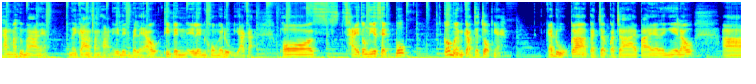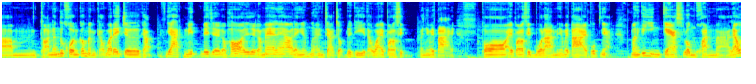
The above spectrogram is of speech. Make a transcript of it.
ทันมาคือมาเนี่ยในการสังหารเอเลนไปแล้ว ที่เป็นเอเลนโครงกระดูกยักษ์อะ่ะพอใช้ตรงนี้เสร็จปุ๊บ ก็เหมือนกับจะจบไงกระดูกก็กระจับกระจายไปอะไรเงี้ยแล้ว ตอนนั้นทุกคนก็เหมือนกับว่าได้เจอกับญาติมิตร ได้เจอกับพ่อได้เจอกับแม่แล้วอะไรเงี้ยเหมือนจะจบด้วยดี แต่ว่าไอ้ปรสิตมันยังไม่ตาย พอไอ้ปรสิตโบราณมันยังไม่ตายปุ๊บเนี่ยมันก็ยิงแก๊สลมควันมา แล้ว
